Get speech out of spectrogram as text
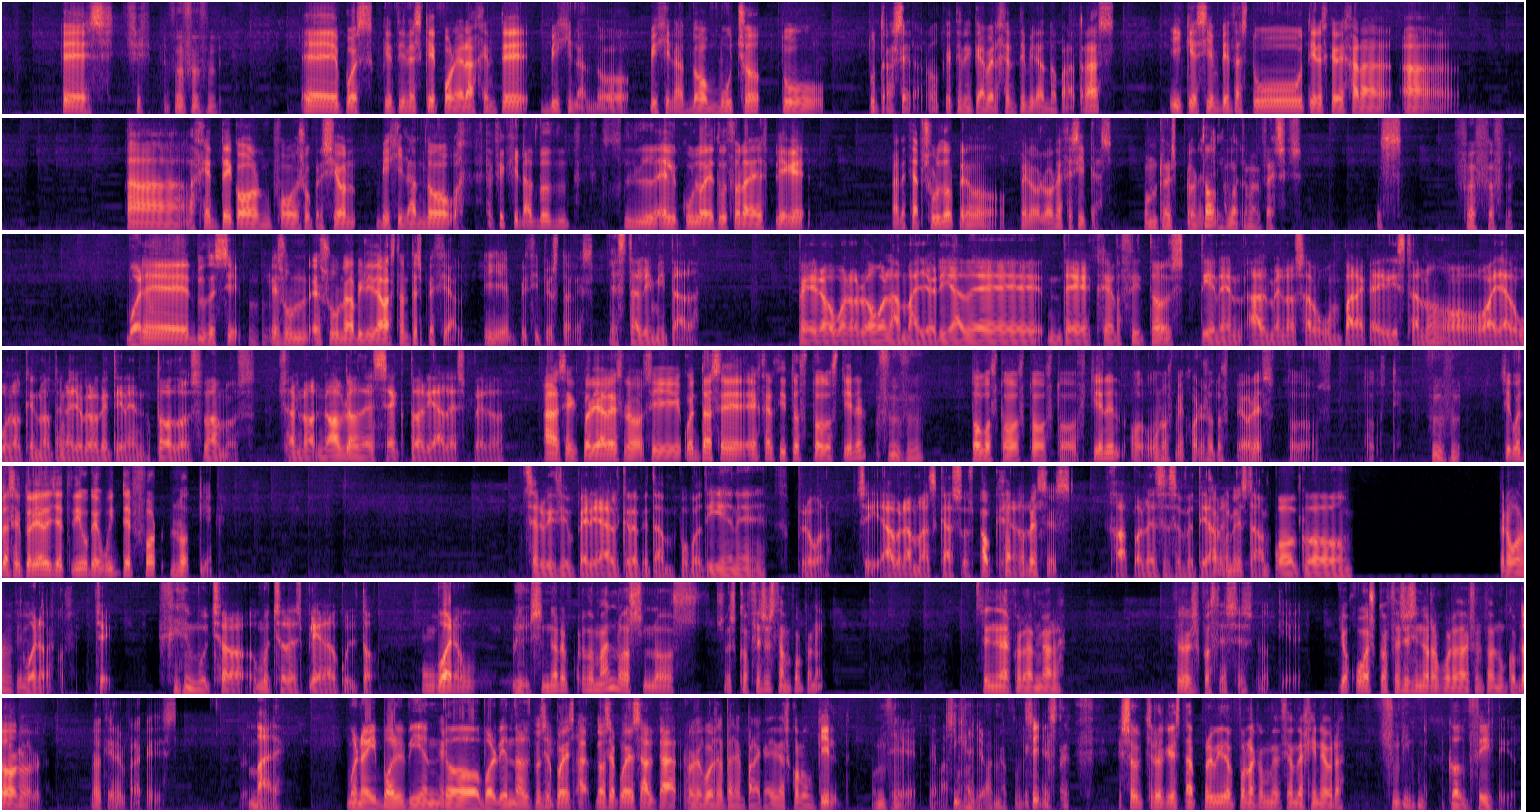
eh, sí, sí. Eh, pues que tienes que poner a gente vigilando, vigilando mucho tu, tu trasera, ¿no? Que tiene que haber gente mirando para atrás y que si empiezas tú tienes que dejar a, a, a- a gente con fuego de supresión vigilando, vigilando el culo de tu zona de despliegue. Parece absurdo, pero, pero lo necesitas. Un respeto a necesito. los franceses. Bueno, Eh, entonces sí, es, un, es una habilidad bastante especial y en principio está en ese. está limitada. Pero bueno, luego la mayoría de, de ejércitos tienen al menos algún paracaidista, ¿no? O, o hay alguno que no tenga. Yo creo que tienen todos, vamos. O sea, no, no hablo de sectoriales, pero... Ah, sectoriales no. Si cuentas eh, ejércitos, todos tienen. Todos, todos, todos, todos tienen. o- unos mejores, otros peores. Todos, todos tienen. Si cuentas sectoriales, ya te digo que Winterford no tiene. Servicio Imperial creo que tampoco tiene. Pero bueno, sí, habrá más casos. Porque japoneses. Japoneses efectivamente Japoneses tampoco. Pero bueno, no Bueno. otras cosas. mucho, mucho despliegue oculto. Eh, Bueno. Si no recuerdo mal, los, los escoceses tampoco, ¿no? Estoy intentando acordarme ahora. Los escoceses no tienen. Yo juego a escoceses y no recuerdo haber soltado nunca. No, no, no. No tienen paracaidistas. Vale. Bueno, y volviendo, volviendo al No se, puede, no se puede saltar. No se puede saltar en paracaídas con un kilt. Porque te vas a llevar una cuchilla. Eso creo que está prohibido por la Convención de Ginebra. concilio.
